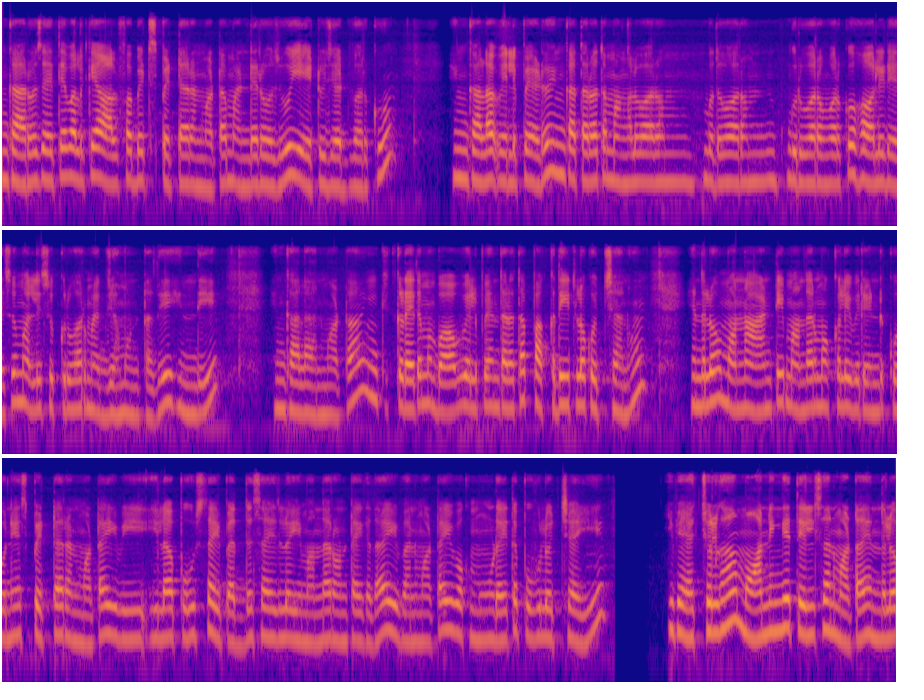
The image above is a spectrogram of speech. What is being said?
ఇంకా ఆ రోజు అయితే వాళ్ళకి ఆల్ఫాబెట్స్ పెట్టారనమాట మండే రోజు ఏ టు జెడ్ వరకు. ఇంకా అలా వెళ్ళిపోయాడు. ఇంకా తర్వాత మంగళవారం బుధవారం గురువారం వరకు హాలిడేస్ మళ్ళీ శుక్రవారం ఎగ్జామ్ ఉంటుంది హిందీ. ఇంకా అలా అనమాట ఇంక ఇక్కడైతే మా బాబు వెళ్ళిపోయిన తర్వాత పక్క దీంట్లోకి వచ్చాను. ఇందులో మొన్న ఆంటీ మందార మొక్కలు ఇవి రెండు కొనేసి పెట్టారనమాట ఇవి ఇలా పూస్తాయి పెద్ద సైజులో ఈ మందారం ఉంటాయి కదా ఇవన్నమాట. ఇవి ఒక మూడైతే పువ్వులు వచ్చాయి. ఇవి యాక్చువల్గా మార్నింగే తెలుసు అనమాట ఇందులో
